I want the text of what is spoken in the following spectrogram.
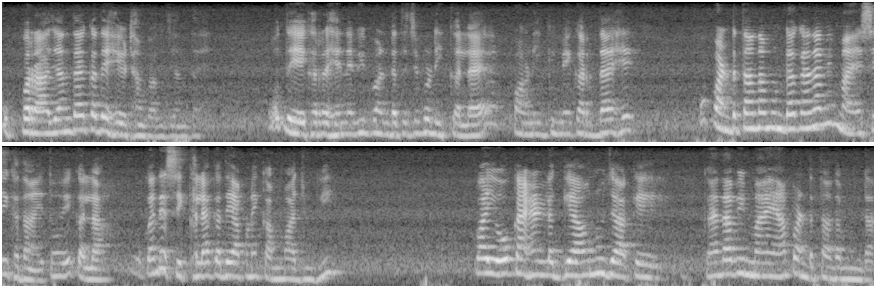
ਉੱਪਰ ਆ ਜਾਂਦਾ, ਕਦੇ ਹੇਠਾਂ ਵਗ ਜਾਂਦਾ। ਉਹ ਦੇਖ ਰਹੇ ਨੇ ਵੀ ਪੰਡਤ 'ਚ ਬੜੀ ਕਲਾ ਹੈ, ਪਾਣੀ ਕਿਵੇਂ ਕਰਦਾ ਇਹ। ਉਹ ਪੰਡਤਾਂ ਦਾ ਮੁੰਡਾ ਕਹਿੰਦਾ ਵੀ ਮੈਂ ਸਿੱਖਦਾ ਇਹ ਤੋਂ ਇਹ ਕਲਾ। ਉਹ ਕਹਿੰਦੇ, ਸਿੱਖ ਲੈ, ਕਦੇ ਆਪਣੇ ਕੰਮ ਆ ਜੂਗੀ। ਭਾਈ ਉਹ ਕਹਿਣ ਲੱਗਿਆ ਉਹਨੂੰ ਜਾ ਕੇ, ਕਹਿੰਦਾ ਵੀ ਮੈਂ ਆ ਪੰਡਤਾਂ ਦਾ ਮੁੰਡਾ।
